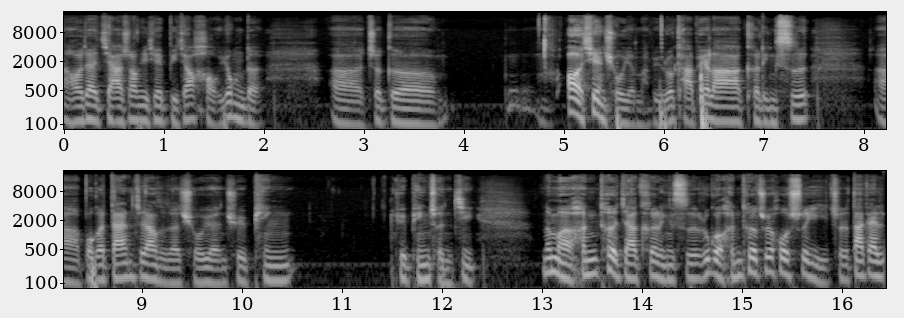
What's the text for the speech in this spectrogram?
然后再加上一些比较好用的。呃，这个二线球员嘛，比如卡佩拉、柯林斯啊、博格丹这样子的球员去拼去拼成绩。那么亨特加柯林斯，如果亨特最后是以这大概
